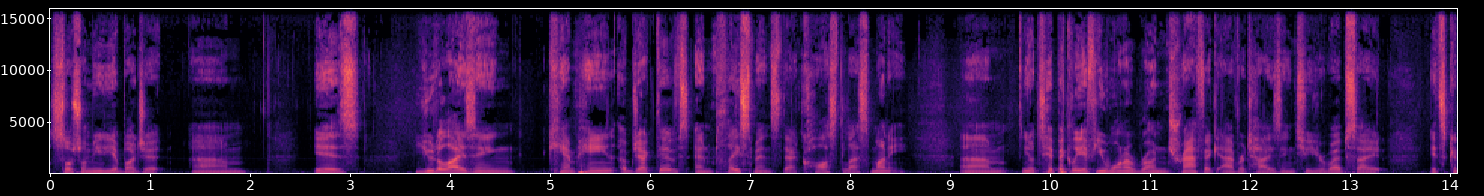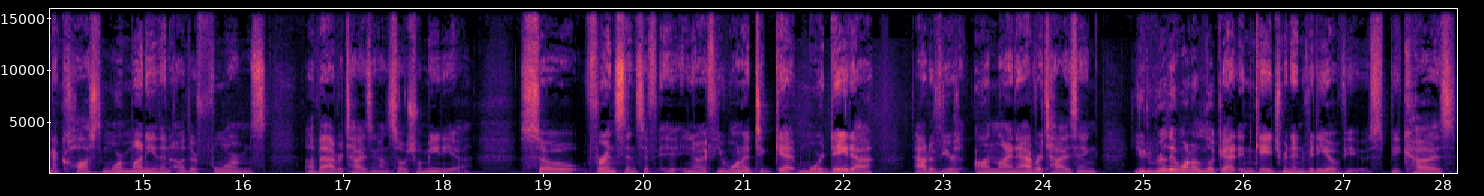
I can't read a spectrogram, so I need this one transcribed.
social media budget um, is utilizing campaign objectives and placements that cost less money. Um, you know, typically, if you want to run traffic advertising to your website, it's going to cost more money than other forms of advertising on social media. So, for instance, if you know if you wanted to get more data out of your online advertising, you'd really want to look at engagement and video views because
